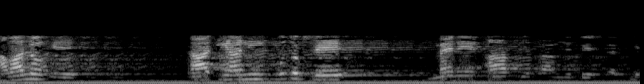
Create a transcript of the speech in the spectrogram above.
حوالوں کے قادیانی کتب سے میں نے آپ کے سامنے پیش کر دیا۔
